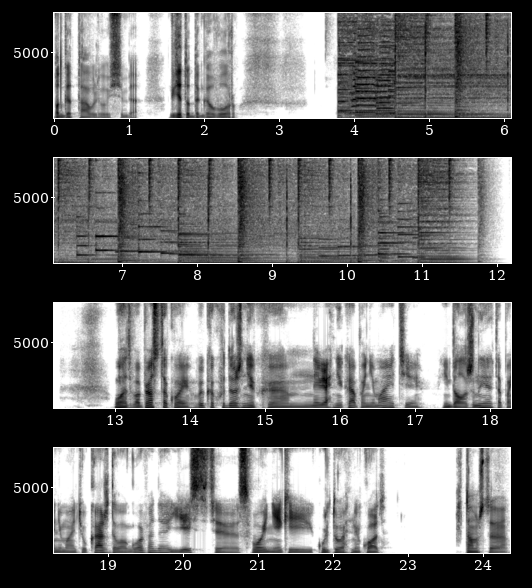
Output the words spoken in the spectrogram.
подготавливаю себя. Где-то договор. Вот, вопрос такой. Вы как художник эм, наверняка понимаете и должны это понимать, у каждого города есть э, свой некий культурный код. Потому что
